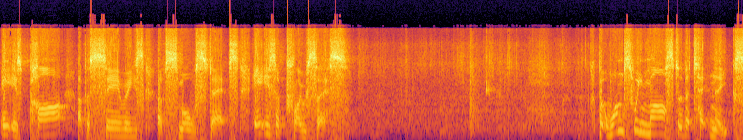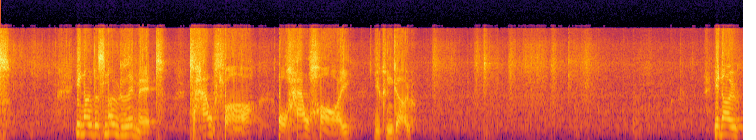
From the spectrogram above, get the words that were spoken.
It is part of a series of small steps. It is a process. But once we master the techniques, you know, there's no limit to how far or how high you can go. You know,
